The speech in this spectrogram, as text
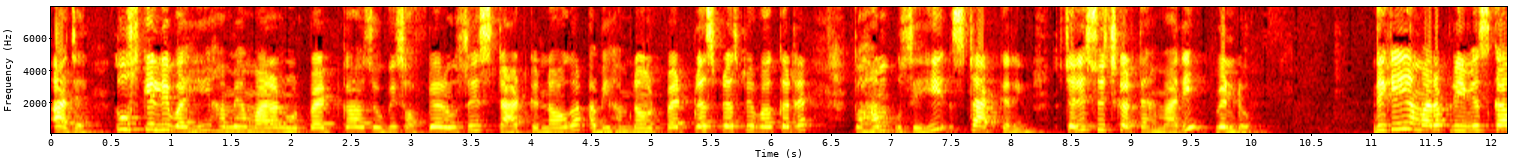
आ जाए। तो उसके लिए वही हमें हमारा नोटपैड का जो भी सॉफ्टवेयर है, उसे स्टार्ट करना होगा। अभी हम नोटपैड प्लस प्लस पे वर्क कर रहे हैं तो हम उसे ही स्टार्ट करेंगे। तो चलिए स्विच करते हैं हमारी विंडो देखिए, ये हमारा प्रीवियस का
